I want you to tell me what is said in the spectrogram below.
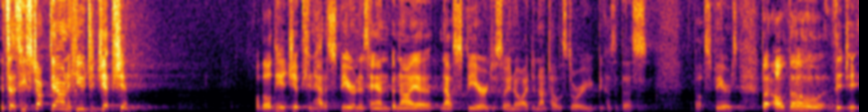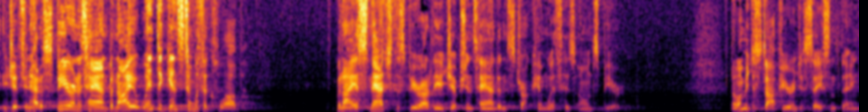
it says he struck down a huge Egyptian. Although the Egyptian had a spear in his hand, Benaiah, now spear, just so you know, I did not tell the story because of this about spears. But although the Egyptian had a spear in his hand, Benaiah went against him with a club. Benaiah snatched the spear out of the Egyptian's hand and struck him with his own spear. Now, let me just stop here and just say something.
